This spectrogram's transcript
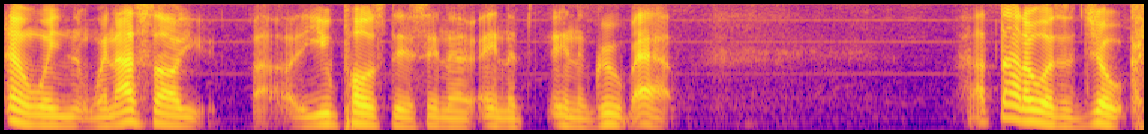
when when I saw you uh, you post this in the in the in the group app, I thought it was a joke.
